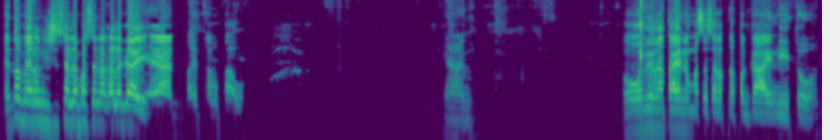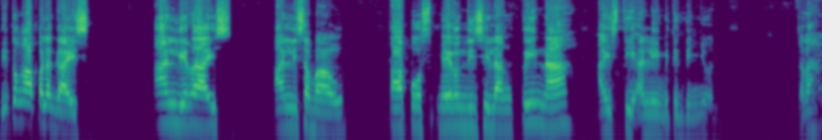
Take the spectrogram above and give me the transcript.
Ito, meron din siya sa labas na nakalagay. Ayan, pakita mo pa. oh. Yan. O-order na tayo ng masasarap na pagkain dito. Dito nga pala guys, only rice, only sabaw. Tapos meron din silang free na iced tea, unlimited din yun. Tara.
